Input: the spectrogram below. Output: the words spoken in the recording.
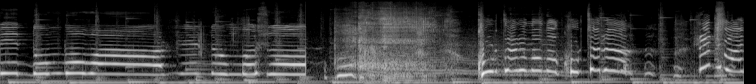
bir dumbo var. Fil dumbosu. Kurtarın onu kurtarın. Lütfen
